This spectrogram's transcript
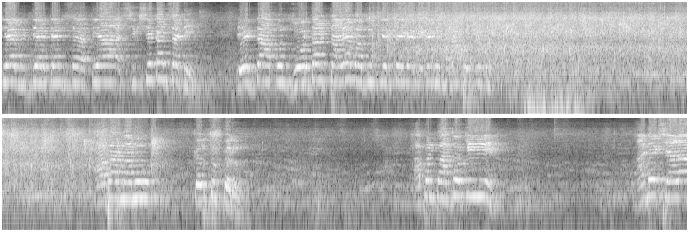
त्या विद्यार्थ्यांचा त्या शिक्षकांसाठी एकदा आपण जोरदार टाळ्या बाजून त्यांचं या ठिकाणी मनापासून आभार मानू कौतुक करू. आपण पाहतो की अनेक शाळा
